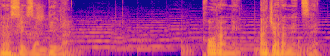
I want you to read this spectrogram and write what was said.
რას ეზამ დილა? ყორანი აჭარანეთზე.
